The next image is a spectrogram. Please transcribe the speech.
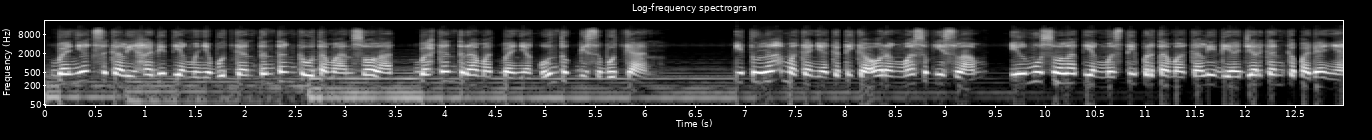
Banyak sekali hadit yang menyebutkan tentang keutamaan solat, bahkan teramat banyak untuk disebutkan. Itulah makanya ketika orang masuk Islam, ilmu solat yang mesti pertama kali diajarkan kepadanya,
